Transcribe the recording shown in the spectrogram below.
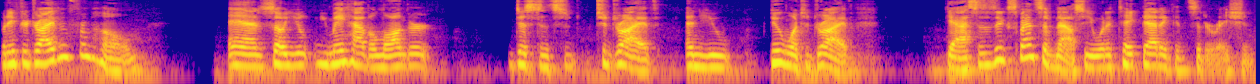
But if you're driving from home, and so you, you may have a longer distance to drive, and you do want to drive, gas is expensive now, so you want to take that in consideration.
